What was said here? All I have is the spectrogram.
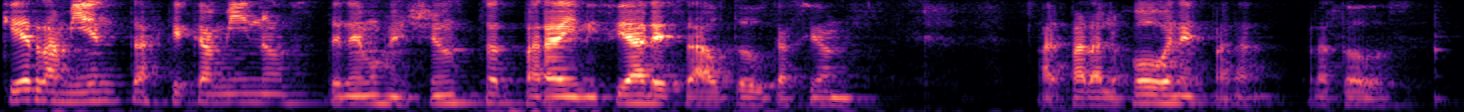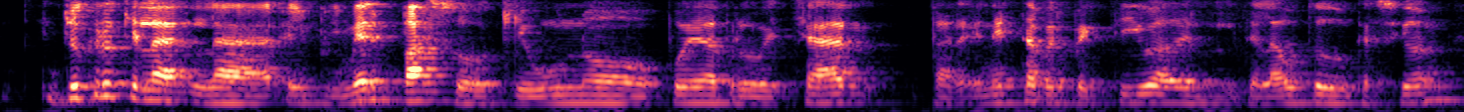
¿qué herramientas, qué caminos tenemos en Schoenstatt para iniciar esa autoeducación para los jóvenes, para, para todos? Yo creo que el primer paso que uno puede aprovechar para, en esta perspectiva de la autoeducación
